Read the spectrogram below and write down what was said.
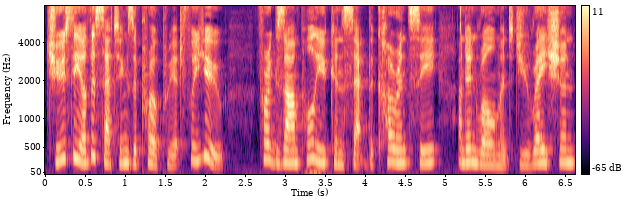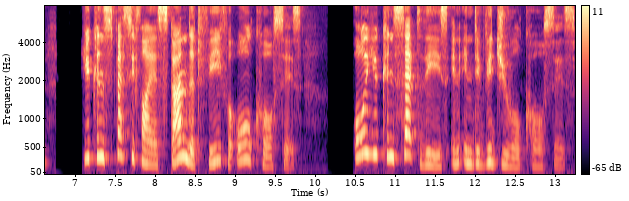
Choose the other settings appropriate for you. For example, you can set the currency and enrolment duration. You can specify a standard fee for all courses, or you can set these in individual courses.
